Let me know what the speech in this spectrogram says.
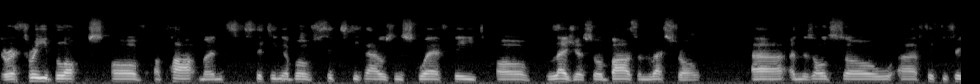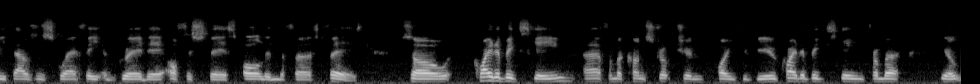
There are three blocks of apartments sitting above 60,000 square feet of leisure, so bars and restaurants. Uh, and there's also uh, 53,000 square feet of grade A office space, all in the first phase. So quite a big scheme uh, from a construction point of view, quite a big scheme from a you know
